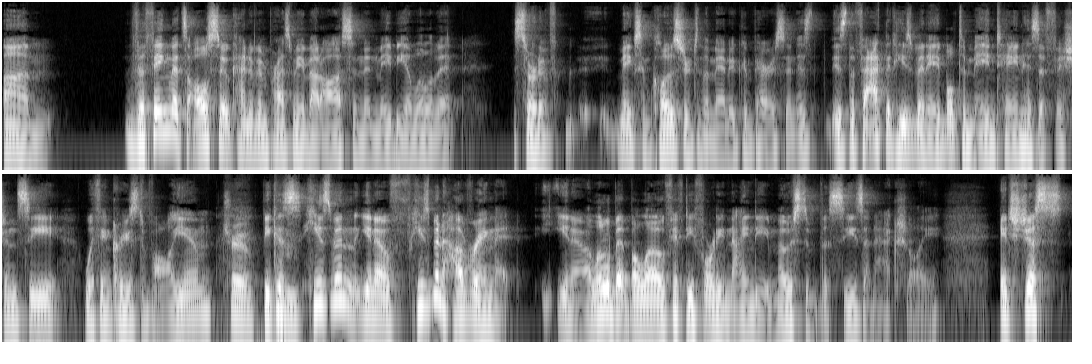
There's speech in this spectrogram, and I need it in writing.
um the thing that's also kind of impressed me about Austin and maybe a little bit sort of makes him closer to the Manu comparison is is the fact that he's been able to maintain his efficiency with increased volume. True. Because mm-hmm. he's been, you know, he's been hovering at you know, a little bit below 50 40 90 most of the season actually. It's just,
